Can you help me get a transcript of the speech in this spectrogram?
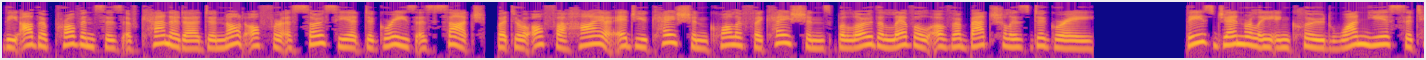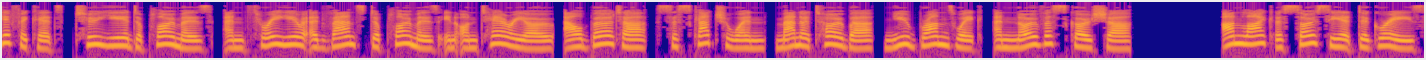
The other provinces of Canada do not offer associate degrees as such, but do offer higher education qualifications below the level of a bachelor's degree. These generally include one-year certificates, two-year diplomas, and three-year advanced diplomas in Ontario, Alberta, Saskatchewan, Manitoba, New Brunswick, and Nova Scotia. Unlike associate degrees,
